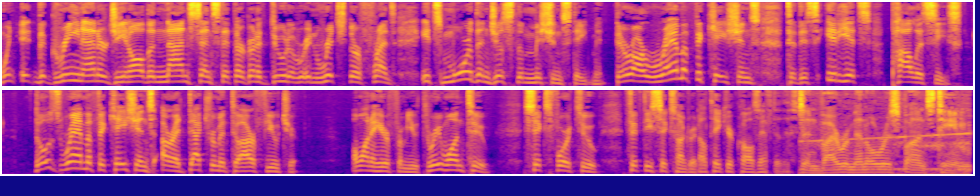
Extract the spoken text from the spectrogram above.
when it, the green energy and all the nonsense that they're going to do to enrich their friends, it's more than just the mission statement. There are ramifications to this idiot's policies. Those ramifications are a detriment to our future. I want to hear from you. 312 642 5600. I'll take your calls after this. Environmental Response Team.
